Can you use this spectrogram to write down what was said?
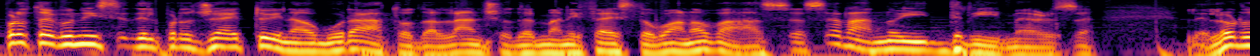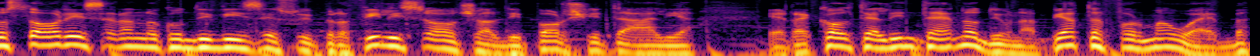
Protagonisti del progetto inaugurato dal lancio del manifesto One of Us saranno i Dreamers. Le loro storie saranno condivise sui profili social di Porsche Italia e raccolte all'interno di una piattaforma web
